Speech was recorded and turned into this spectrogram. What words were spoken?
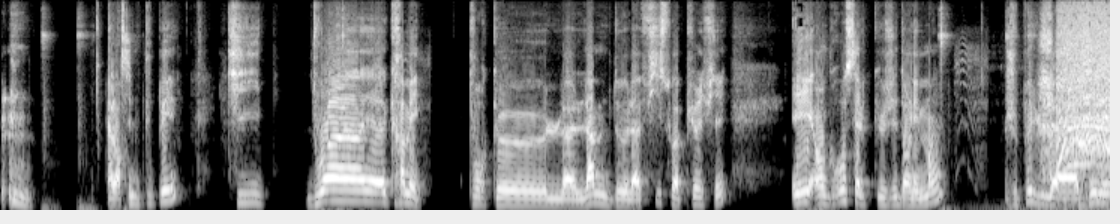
alors c'est une poupée qui doit cramer pour que l'âme de la fille soit purifiée. Et en gros, celle que j'ai dans les mains, je peux lui la donner.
